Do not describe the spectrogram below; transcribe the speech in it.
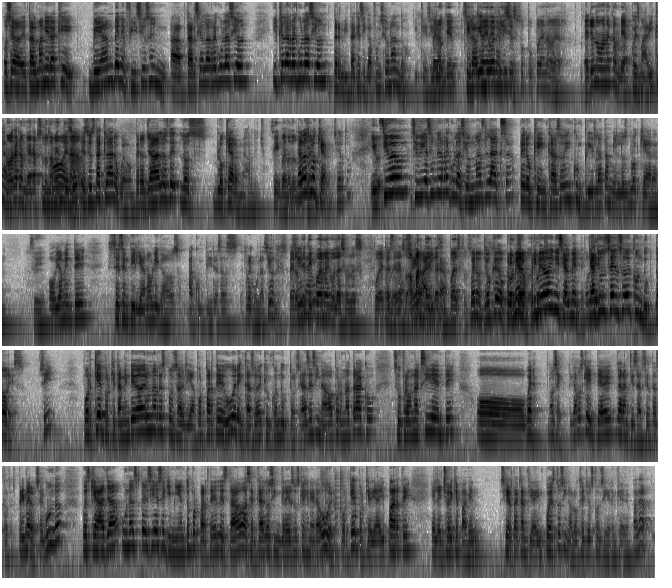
O sea, de tal manera que vean beneficios en adaptarse a la regulación y que la regulación permita que siga funcionando y que siga, Pero que, siga habiendo beneficios pueden haber. Ellos no van a cambiar. Pues marica. No van a cambiar absolutamente no, eso, Eso está claro, huevón. Pero ya los de los bloquearon, mejor dicho. Sí, bueno, los Ya los bloquearon, ¿cierto? Y... Si, si hubiese una regulación más laxa, pero que en caso de incumplirla también los bloquearan, sí. obviamente se sentirían obligados a cumplir esas regulaciones. Pero ¿qué tipo de regulaciones puede pues tener eso? Aparte de los impuestos. Bueno, yo creo, primero, primero inicialmente, que haya un censo de conductores, ¿sí? ¿Por qué? Porque también debe haber una responsabilidad por parte de Uber en caso de que un conductor sea asesinado por un atraco, sufra un accidente o, bueno, no sé, digamos que debe garantizar ciertas cosas. Primero. Segundo, pues que haya una especie de seguimiento por parte del Estado acerca de los ingresos que genera Uber. ¿Por qué? Porque de ahí parte el hecho de que paguen cierta cantidad de impuestos y no lo que ellos consideren que deben pagar.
